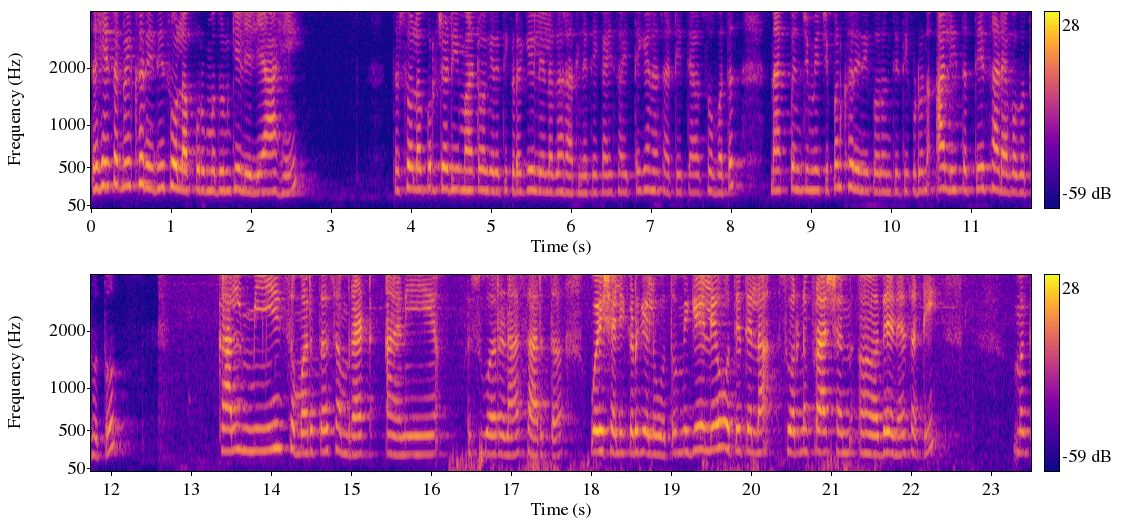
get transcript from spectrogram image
तर हे सगळी खरेदी सोलापूरमधून केलेली आहे. तर सोलापूरच्या डीमार्ट वगैरे तिकडं गेलेलं घरातले ते काही साहित्य घेण्यासाठी त्यासोबतच नागपंचमीची पण खरेदी करून ती तिकडून आली तर ते साड्या बघत होतो. काल मी समर्थ सम्राट आणि सुवर्णा सार्थ वैशालीकडे गेलो होतो. मी गेले होते त्याला स्वर्णप्राशन प्राशन देण्यासाठी. मग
